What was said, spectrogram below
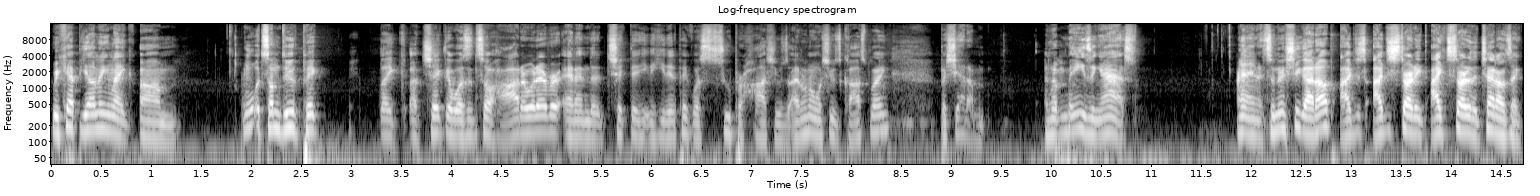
we kept yelling like um, what- some dude picked like a chick that wasn't so hot or whatever, and then the chick that he, he did pick was super hot. She was I don't know what she was cosplaying, but she had a, an amazing ass. And as soon as she got up, I just I just started I started the chat. I was like,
